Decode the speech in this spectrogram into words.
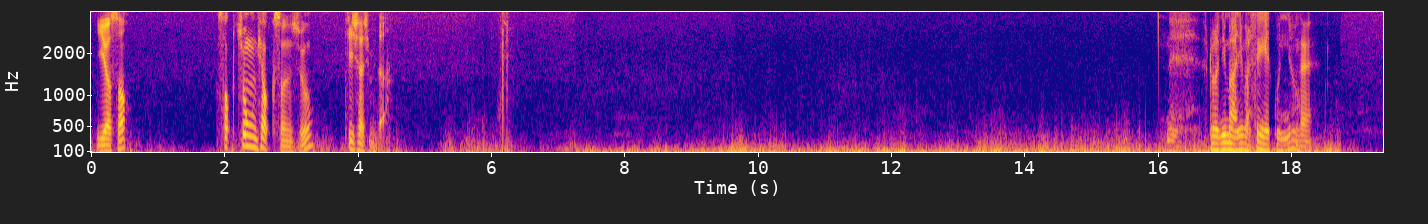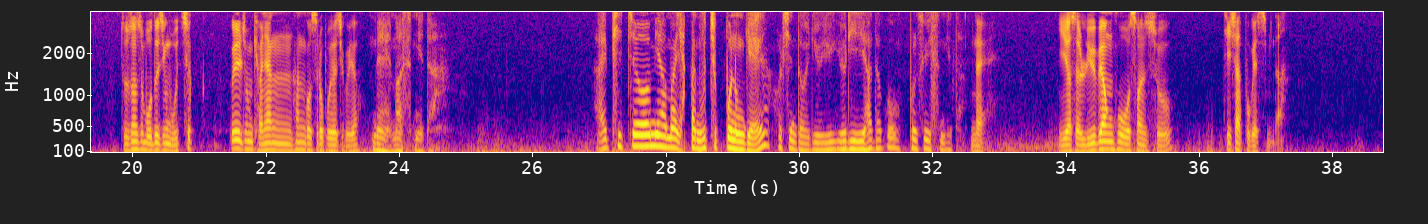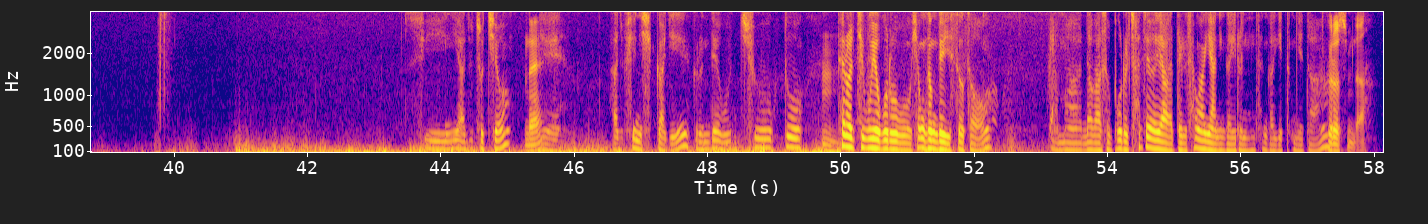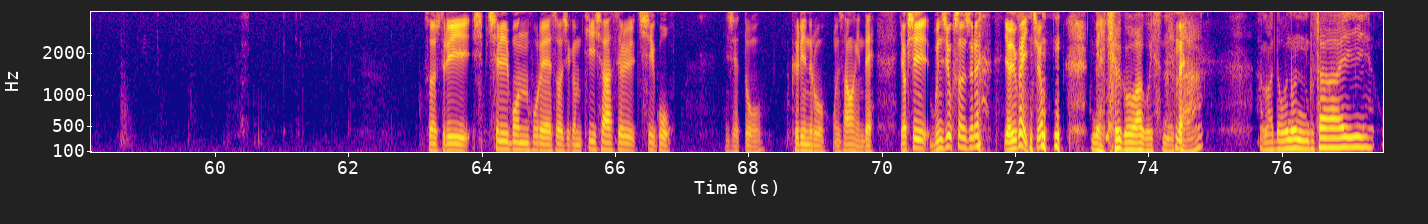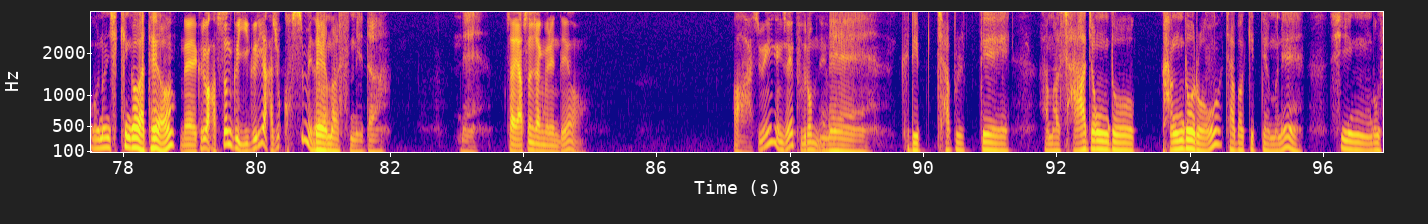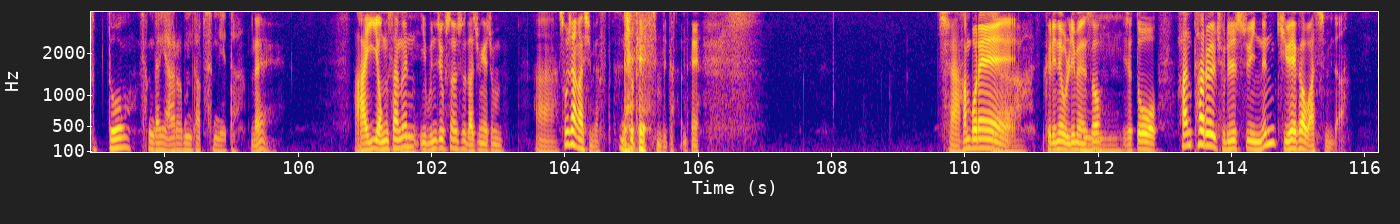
이어서 석종혁 선수 티샷입니다. 네, 런이 많이 발생했군요. 네. 두 선수 모두 지금 우측을 좀 겨냥한 것으로 보여지고요. 네, 맞습니다. IP점이 아마 약간 우측 보는 게 훨씬 더 유, 유리하다고 볼 수 있습니다. 네. 이어서 류병호 선수 티샷 보겠습니다. 스윙이 아주 좋죠. 네. 예, 아주 피니시까지. 그런데 우측도 음. 페널티 구역으로 형성돼 있어서 아마 나가서 볼을 찾아야 될 상황이 아닌가 이런 생각이 듭니다. 그렇습니다. 선수들이 17번 홀에서 지금 티샷을 치고 이제 또 그린으로 온 상황인데 역시 문지욱 선수는 여유가 있죠. 네, 즐거워하고 있습니다. 아마도 오는 무사히 오는 시킨 것 같아요. 네 그리고 앞선 그 이글이 아주 컸습니다. 네, 맞습니다. 네, 자, 이 앞선 장면인데요. 아 스윙이 굉장히 부드럽네요. 네, 그립 잡을 때 아마 4 정도 강도로 잡았기 때문에 스윙 모습도 상당히 아름답습니다. 네. 아 이 영상은 음. 이 문지욱 선수 나중에 좀 아, 소장하시면 네. 좋겠습니다. 네. 자, 한 번에 야, 그린에 올리면서 음, 이제 또 한타를 줄일 수 있는 기회가 왔습니다.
